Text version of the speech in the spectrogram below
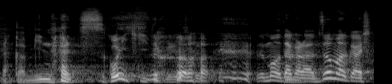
なんかみんなすごい聞いてくれてるもうだからゾマが一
